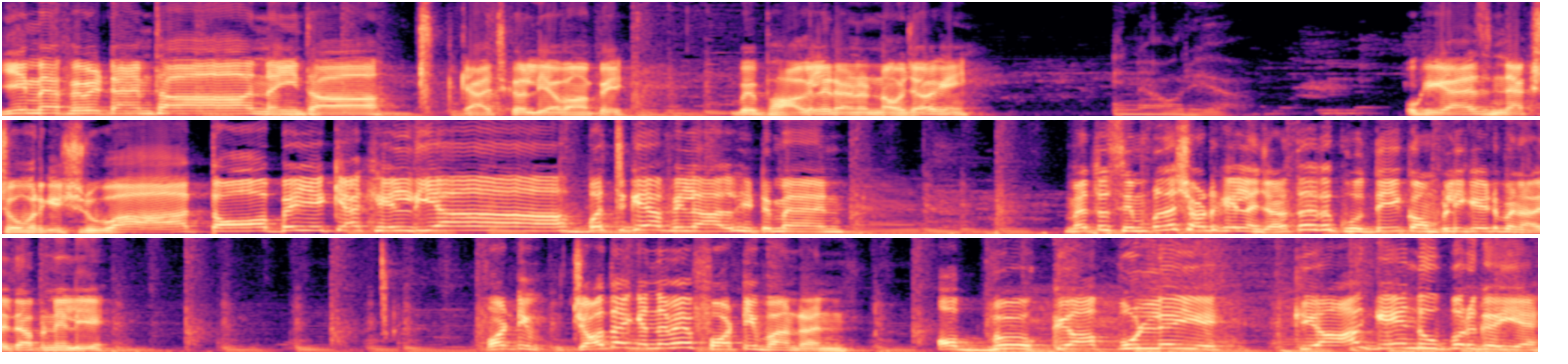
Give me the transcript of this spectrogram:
ये मेरा फेवरेट टाइम था, नहीं था। कैच कर लिया वहाँ पे। भाई भाग ले रनर ना हो जाए कहीं। ओके गाइस नेक्स्ट ओवर की शुरुआत। तो अबे ये क्या खेल दिया? बच गया फ़िलहाल हिटमैन मैं तो सिंपल शॉट खेलना चाहता था तो खुद ही कॉम्प्लिकेट बना लेता अपने लिए। फोर्टी चौदह के अंदर में फोर्टी वन रन अब क्या पुल है ये? क्या गेंद ऊपर गई है?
